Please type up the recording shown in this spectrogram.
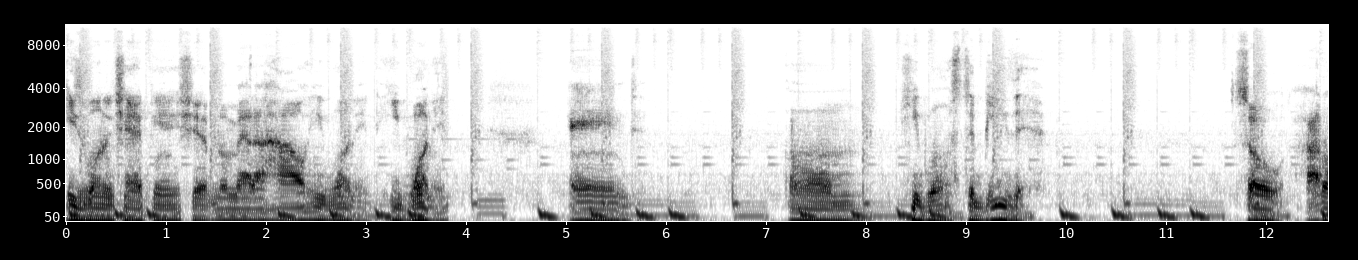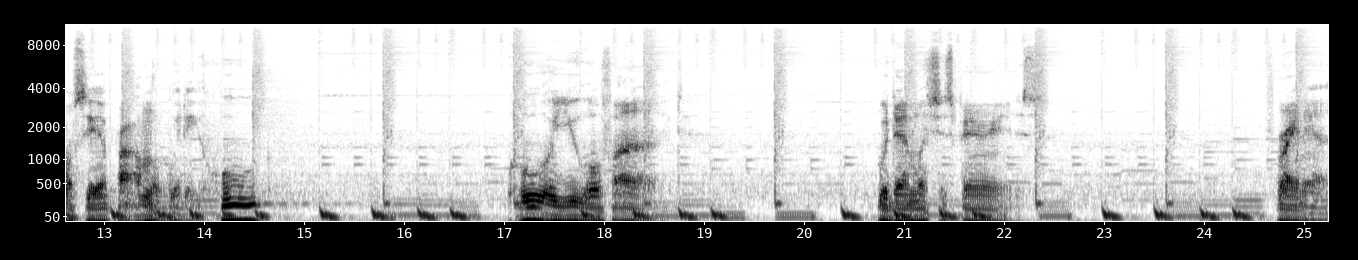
he's won a championship no matter how he won it. He won it. And um, he wants to be there. So I don't see a problem with it. Who who are you gonna find with that much experience right now?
